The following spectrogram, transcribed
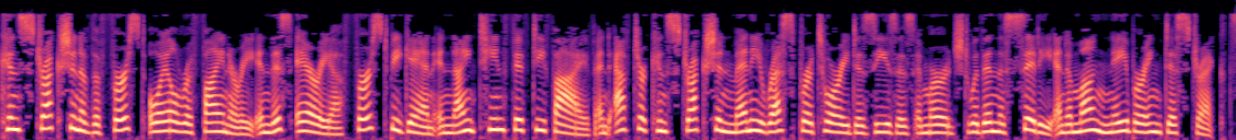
Construction of the first oil refinery in this area first began in 1955 and after construction many respiratory diseases emerged within the city and among neighboring districts.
